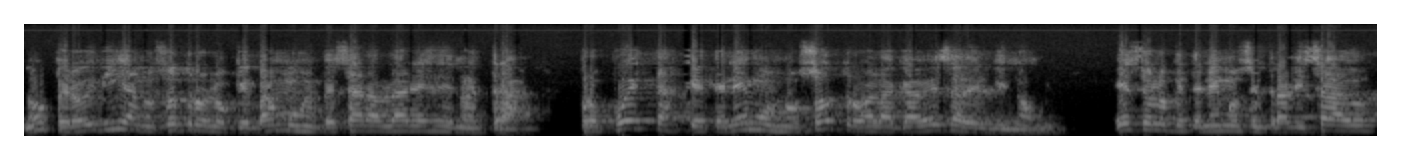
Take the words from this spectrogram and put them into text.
¿no? Pero hoy día nosotros lo que vamos a empezar a hablar es de nuestras propuestas que tenemos nosotros a la cabeza del binomio. Eso es lo que tenemos centralizado,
